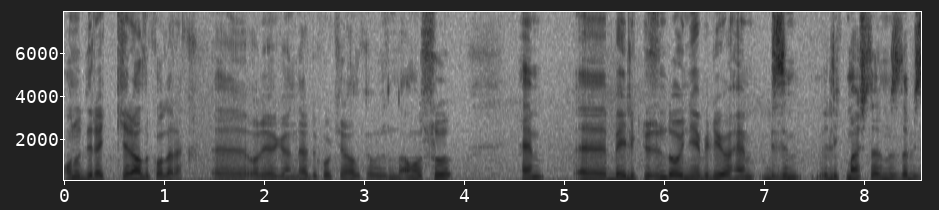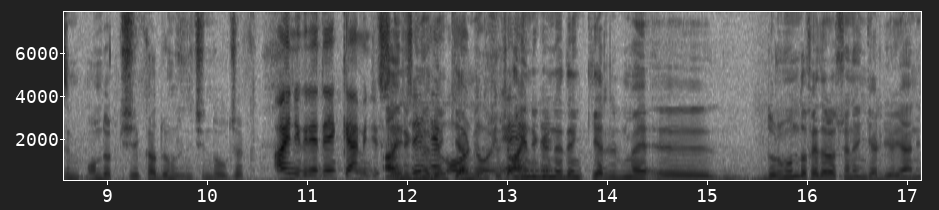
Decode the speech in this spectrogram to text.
Onu direkt kiralık olarak e, oraya gönderdik o kiralık havuzunda. Ama su hem e, Beylikdüzü'nde oynayabiliyor hem bizim lig maçlarımızda bizim 14 kişilik kadromuzun içinde olacak. Aynı güne denk gelmediği sürece Aynı güne hem denk orada gelmediği oynuyor sürece hem aynı de- güne denk gelme e, durumunu da federasyon engelliyor. Yani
